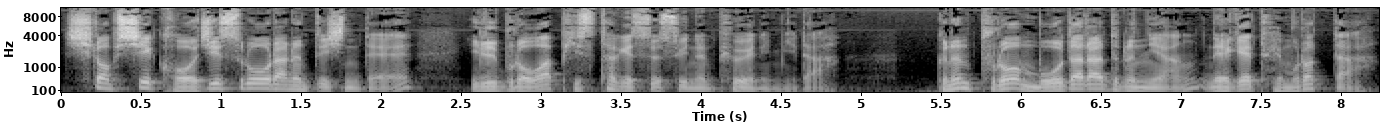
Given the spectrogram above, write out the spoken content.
실없이 거짓으로라는 뜻인데 일부러와 비슷하게 쓸 수 있는 표현입니다. 그는 불어 못 알아들은 양 내게 되물었다.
